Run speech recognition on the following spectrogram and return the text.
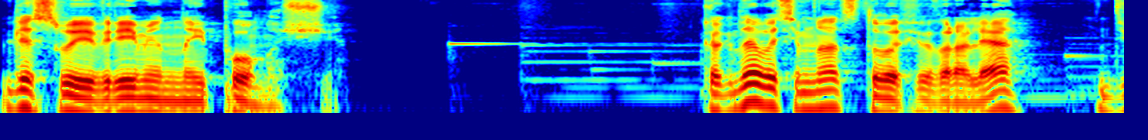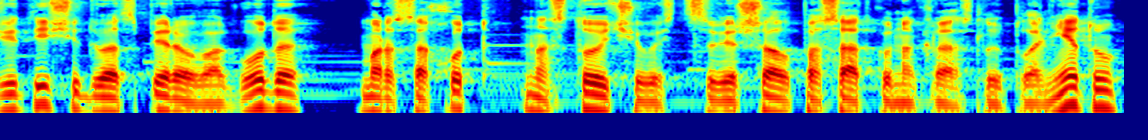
для своевременной помощи». Когда 18 февраля 2021 года марсоход «Настойчивость» совершал посадку на Красную планету,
